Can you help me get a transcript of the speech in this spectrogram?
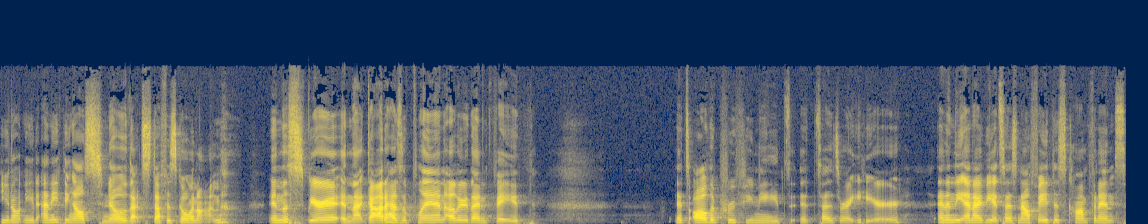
You don't need anything else to know that stuff is going on in the spirit and that God has a plan other than faith. It's all the proof you need, it says right here. And in the NIV, it says, Now faith is confidence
